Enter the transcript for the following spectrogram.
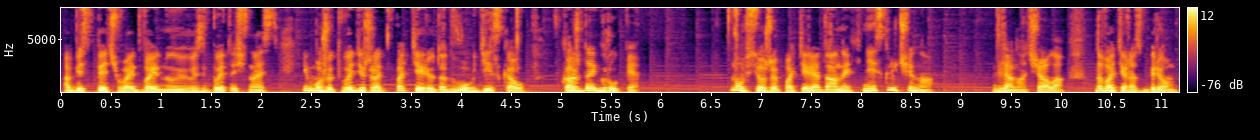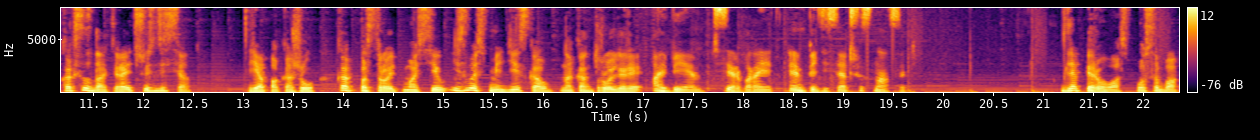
обеспечивает двойную избыточность и может выдержать потерю до двух дисков в каждой группе. Но все же потеря данных не исключена. Для начала давайте разберем как создать RAID 60. Я покажу как построить массив из 8 дисков на контроллере IBM Server RAID M5016. Для первого способа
